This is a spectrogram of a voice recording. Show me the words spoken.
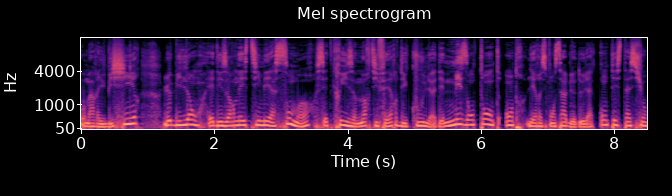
Omar el-Béchir. Le bilan est désormais estimé à 100 morts. Cette crise mortifère découle des mésententes entre les responsables de la contestation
